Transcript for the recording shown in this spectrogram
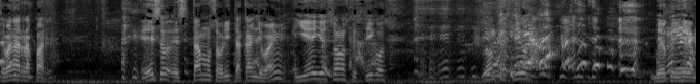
Se van a rapar. Eso estamos ahorita acá en Yobaim y ellos son los testigos. Son testigos de lo que dijeron.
